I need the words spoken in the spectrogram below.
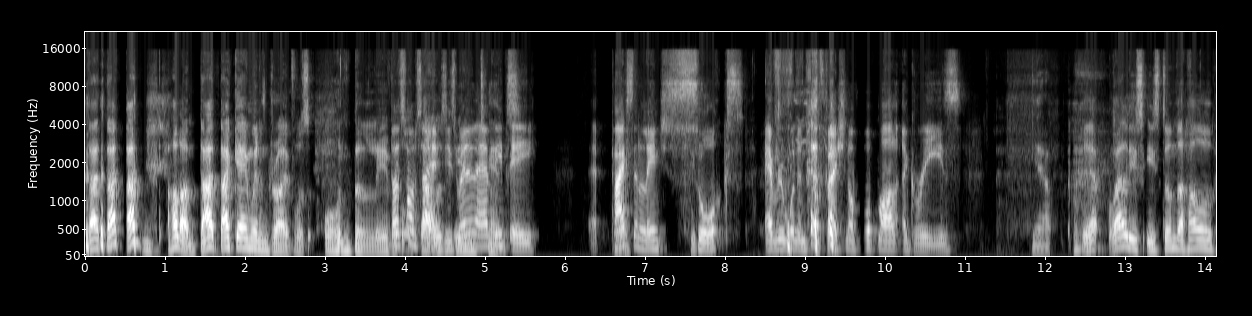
That that that hold on that that game winning drive was unbelievable. That's what I'm That saying. was He's winning intense. MVP. Uh, Paxton Lynch sucks. Everyone in professional football agrees. Yeah. Yeah, well, he's he's done the whole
